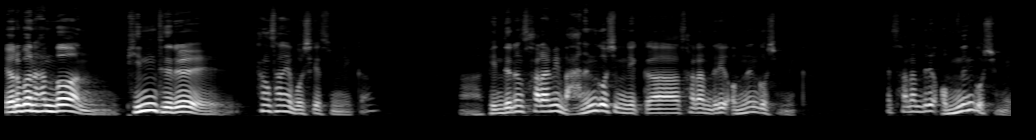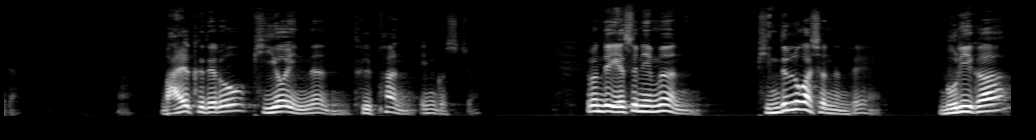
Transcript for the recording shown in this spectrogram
여러분 한번 빈들을 상상해 보시겠습니까? 아, 빈들은 사람이 많은 곳입니까? 사람들이 없는 곳입니까? 사람들이 없는 곳입니다. 아, 말 그대로 비어 있는 들판인 것이죠. 그런데 예수님은 빈들로 가셨는데 무리가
